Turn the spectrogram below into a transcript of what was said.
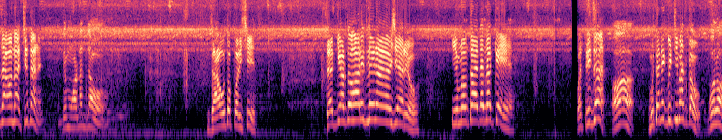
જવાના જ છે તને તે મોડા જ જાઓ. જાવું તો પડશે. જગ્યા તો હારી જ લઈને આવ્યો છે અરે એમણે તો આ નકે. ભત્રીજા હા. હું તને એક બીજી વાત કહું. બોલો.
